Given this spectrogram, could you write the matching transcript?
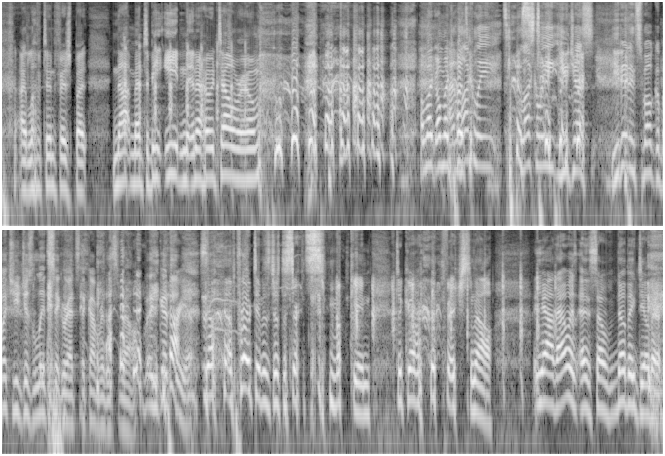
I love tin fish, but not meant to be eaten in a hotel room. I'm like, oh my and god. luckily, gonna luckily, you just you didn't smoke them, but you just lit cigarettes to cover the smell. And Good for you. So a pro tip is just to start smoking to cover the fish smell. Yeah, that was uh, so no big deal there.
